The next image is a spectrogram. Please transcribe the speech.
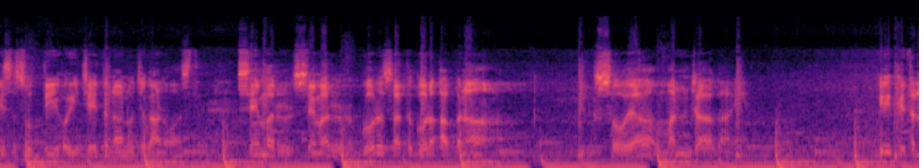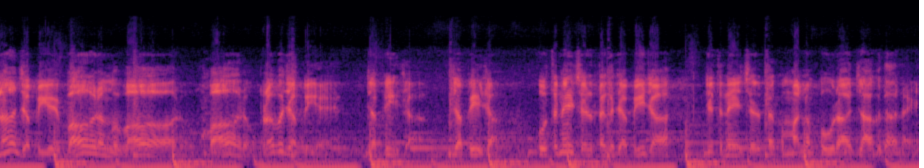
ਇਸ ਸੁੱਤੀ ਹੋਈ ਚੇਤਨਾ ਨੂੰ ਜਗਾਉਣ ਵਾਸਤੇ। ਸਿਮਰ ਸਿਮਰ, ਗੁਰ ਸਤਗੁਰ ਆਪਣਾ, ਸੋਇਆ ਮਨ ਜਾਗਾਏ। ਇਹ ਕਿਤਨਾ ਜਪੀਏ ਬਾਰੰਗਵਾਰ ਬਾਰ ਪ੍ਰਭ ਜਪੀਏ, ਜਪੀ ਜਾ ਜਪੀ ਜਾ। ਉਤਨੇ ਚਿਰ ਤੱਕ ਜਪੀ ਜਾ, ਜਿਤਨੇ ਚਿਰ ਤੱਕ ਮਨ ਪੂਰਾ ਜਾਗਦਾ ਨਹੀਂ।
